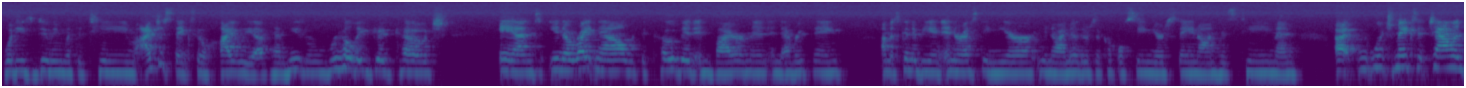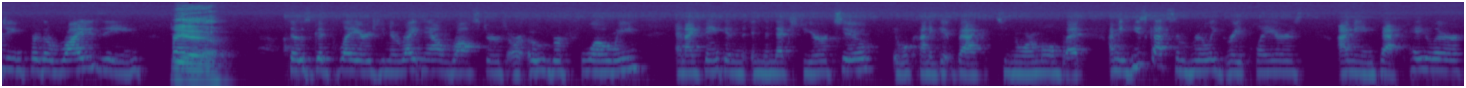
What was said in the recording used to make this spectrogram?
what he's doing with the team. I just think so highly of him. He's a really good coach. And, you know, right now with the COVID environment and everything, um, it's going to be an interesting year. You know, I know there's a couple seniors staying on his team, and uh, which makes it challenging for the rising. Yeah. those good players. You know, right now rosters are overflowing. And I think in, in the next year or two, it will kind of get back to normal. But I mean, he's got some really great players. I mean, Zach Taylor,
